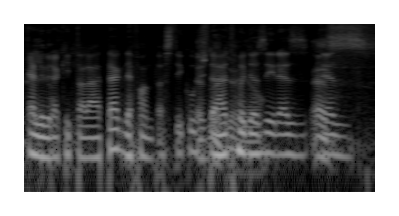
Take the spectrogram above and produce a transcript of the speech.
Előre kitalálták, de fantasztikus. Ez Tehát, hogy jó. azért ez... ez, ez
